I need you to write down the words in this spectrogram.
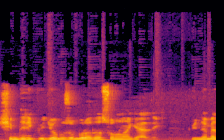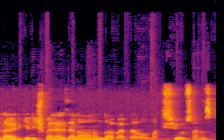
Şimdilik videomuzun burada sonuna geldik. Gündeme dair gelişmelerden anında haberdar olmak istiyorsanız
